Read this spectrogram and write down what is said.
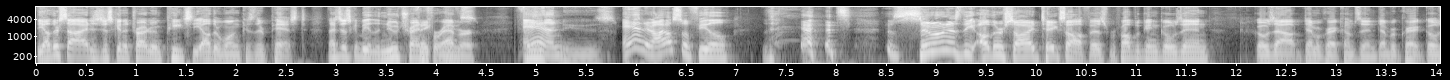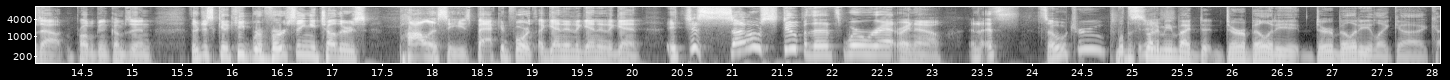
the other side is just going to try to impeach the other one because they're pissed. That's just going to be the new trend Fake forever. news. Fake and news. and I also feel that as soon as the other side takes office, Republican goes in, goes out, Democrat comes in, Democrat goes out, Republican comes in. They're just going to keep reversing each other's policies back and forth again and again and again. It's just so stupid that that's where we're at right now, and it's so true. Well, this is what I mean by d- durability. Durability, like uh, co-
